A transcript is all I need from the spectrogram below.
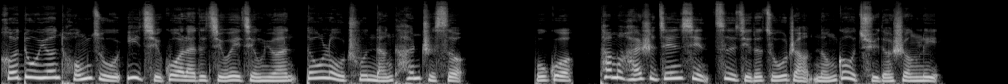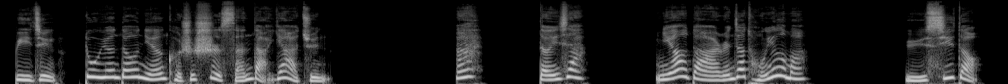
和杜渊同组一起过来的几位警员都露出难堪之色，不过他们还是坚信自己的组长能够取得胜利，毕竟杜渊当年可是市散打亚军。哎，等一下，你要打，人家同意了吗？于西道。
